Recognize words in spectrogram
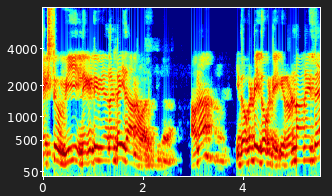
నెక్స్ట్ వి నెగిటివ్ ఇవ్వాలంటే ఇది ఆన్ అవ్వాలి. అవునా? ఇదొకటి ఇదొకటి. ఈ రెండు ఆన్ అయితే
